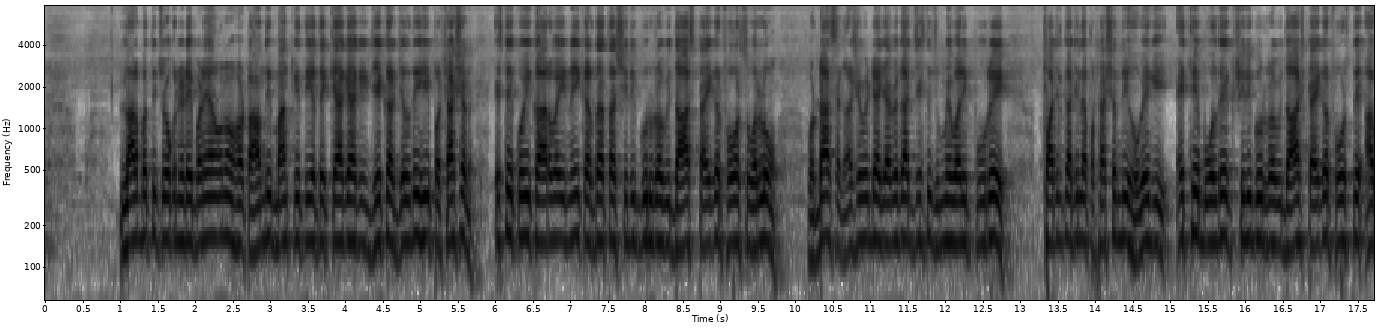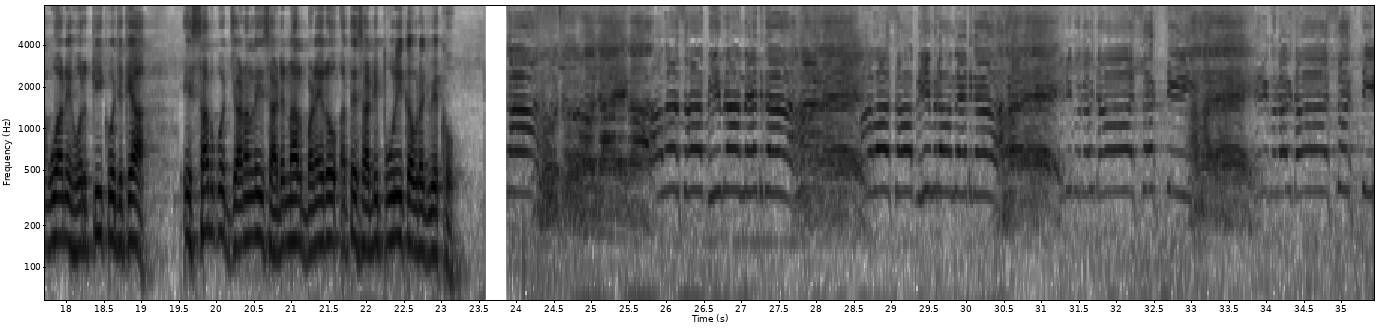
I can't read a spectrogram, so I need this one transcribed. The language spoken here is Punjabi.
ਲਾਲਬੱਤੀ ਚੌਕ ਨੇੜੇ ਬਣਿਆ, ਉਹਨਾਂ ਨੂੰ ਹਟਾਉਣ ਦੀ ਮੰਗ ਕੀਤੀ ਅਤੇ ਕਿਹਾ ਗਿਆ ਕਿ ਜੇਕਰ ਜਲਦੀ ਹੀ ਪ੍ਰਸ਼ਾਸਨ ਇਸ ਤੇ ਕੋਈ ਕਾਰਵਾਈ ਨਹੀਂ ਕਰਦਾ ਤਾਂ ਸ੍ਰੀ ਗੁਰੂ ਰਵਿਦਾਸ ਟਾਈਗਰ ਫੋਰਸ ਵੱਲੋਂ ਵੱਡਾ ਸੰਘਰਸ਼ ਵਿੱਢਿਆ ਜਾਵੇਗਾ, ਜਿਸ ਦੀ ਜ਼ਿੰਮੇਵਾਰੀ ਪੂਰੇ ਫਾਜ਼ਿਲਕਾ ਜ਼ਿਲ੍ਹਾ ਪ੍ਰਸ਼ਾਸਨ ਦੀ ਹੋਵੇਗੀ। ਇੱਥੇ ਬੋਲਦੇ ਸ੍ਰੀ ਗੁਰੂ ਰਵਿਦਾਸ ਟਾਈਗਰ ਫੋਰਸ ਦੇ ਆਗੂਆਂ ਨੇ ਹੋਰ ਕੀ ਕੁਝ ਕਿਹਾ, ਇਹ ਸਭ ਕੁਝ ਜਾਣਨ ਲਈ ਸਾਡੇ ਨਾਲ ਬਣੇ ਰਹੋ ਅਤੇ ਸਾਡੀ ਪੂਰੀ ਕਵਰੇਜ ਵੇਖੋ। भीमराव अम्बेडकर श्री गुरु रविदास शक्ति श्री गुरु रविदास शक्ति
